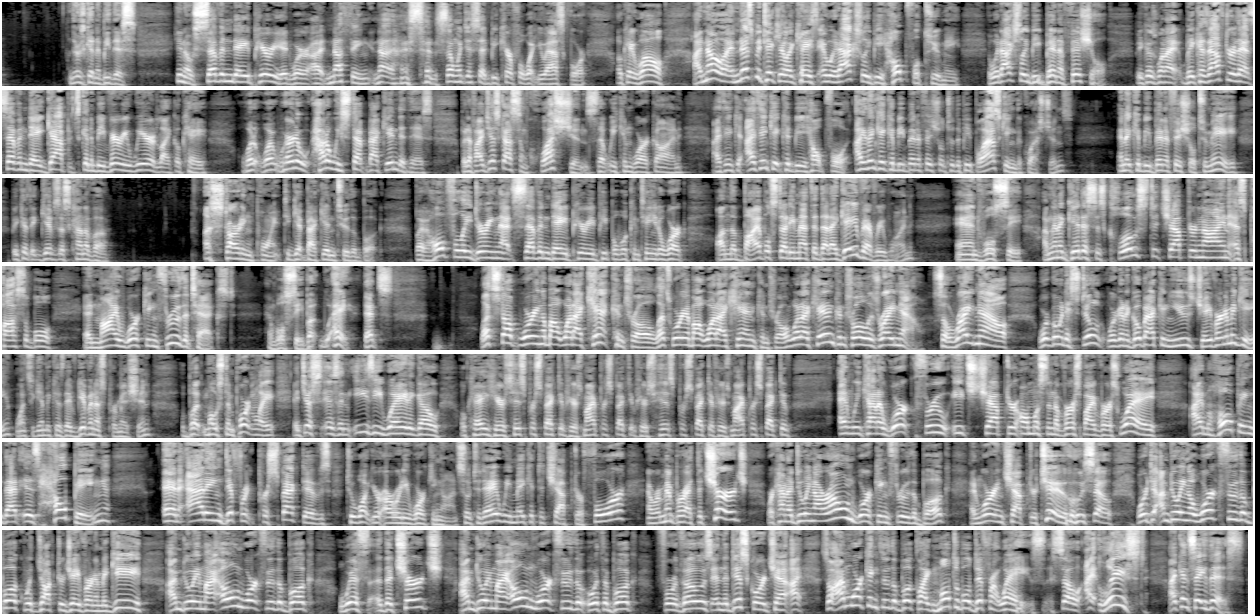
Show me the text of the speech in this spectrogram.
there's going to be this, you know, seven day period where uh, nothing. No, someone just said, "Be careful what you ask for." Okay, well, I know in this particular case, it would actually be helpful to me. It would actually be beneficial because when I because after that seven day gap, it's going to be very weird. Like, okay, what what where do how do we step back into this? But if I just got some questions that we can work on I think I think it could be helpful. I think it could be beneficial to the people asking the questions, And it could be beneficial to me because it gives us kind of a, a starting point to get back into the book. But hopefully, during that seven day period, people will continue to work on the Bible study method that I gave everyone. And we'll see. I'm going to get us as close to chapter nine as possible and my working through the text. And we'll see. But hey, that's, let's stop worrying about what I can't control. Let's worry about what I can control. And what I can control is right now. So right now, we're going to still, we're going to go back and use J. Vernon McGee once again because they've given us permission. But most importantly, it just is an easy way to go, okay, here's his perspective, here's my perspective, here's his perspective, here's my perspective. And we kind of work through each chapter almost in a verse by verse way. I'm hoping that is helping and adding different perspectives to what you're already working on. So today we make it to chapter four. And remember at the church, we're kind of doing our own working through the book and we're in chapter two. So we're, I'm doing a work through the book with Dr. J. Vernon McGee. I'm doing my own work through the book with the church. I'm doing my own work through the, with the book for those in the Discord chat. I, so I'm working through the book like multiple different ways. So at least I can say this.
